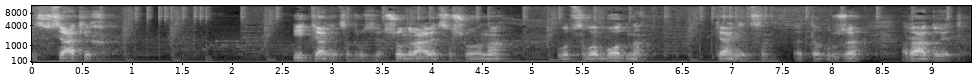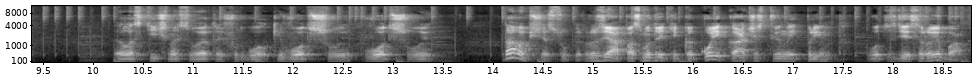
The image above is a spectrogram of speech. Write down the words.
из всяких. И тянется, друзья. Что нравится, что она вот свободно тянется. Это уже радует. Эластичность в этой футболке. Вот швы, вот швы. Да, вообще супер. Друзья, посмотрите, какой качественный принт. Вот здесь рыба,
